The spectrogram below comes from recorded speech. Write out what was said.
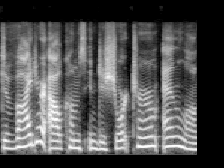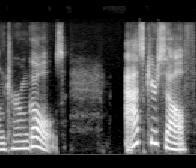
Divide your outcomes into short term and long term goals. Ask yourself,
